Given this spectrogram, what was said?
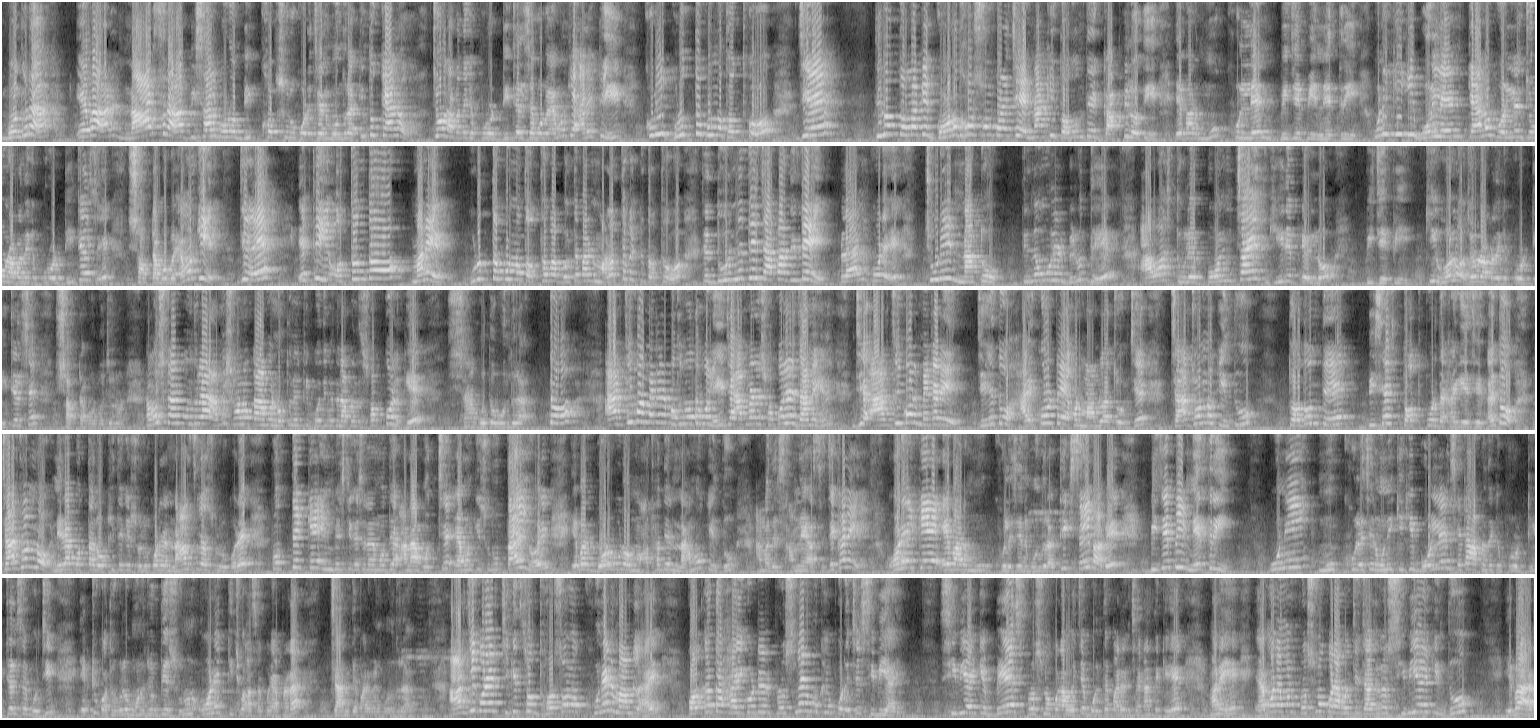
বন্ধুরা, এবার নার্সরা বিশাল বড় বিক্ষোভ শুরু করেছেন বন্ধুরা। কিন্তু কেন? চলুন আপনাদেরকে পুরো ডিটেলসে বলব। এমনকি আরেকটি খুবই গুরুত্বপূর্ণ তথ্য যে, তিলক তোমাকে গণধর্ষণ করেছে নাকি তদন্তে গাফিলতি এবার মুখ খুললেন বিজেপি নেত্রী। উনি কি কি বললেন, কেন বললেন, চলুন আপনাদেরকে পুরো ডিটেলসে সবটা বলব। এমনকি যে, একটি অত্যন্ত মানে গুরুত্বপূর্ণ তথ্য বা বলতে পারেন মারাত্মক একটি তথ্য যে দুর্নীতি চাপা দিতে প্ল্যান করে চুরির নাটক তৃণমূলের বিরুদ্ধে আওয়াজ তুলে পঞ্চায়েত ঘিরে ফেলল বিজেপি। কি হলো? চলুন আপনাদেরকে পুরো ডিটেলসে সবটা বলব, চলুন। নমস্কার বন্ধুরা, আমি সনকা, আমার নতুন একটি প্রতিবেদন আপনাদের সকলকে স্বাগত বন্ধুরা। তো, আরজিকর ম্যাটারে প্রথমত বলি যে আপনারা সকলে জানেন যে আরজিকর ম্যাটারে যেহেতু হাইকোর্টে এখন মামলা চলছে, যার জন্য কিন্তু তদন্তে বিশেষ তৎপর দেখা গিয়েছে, তাই তো? যার জন্য নিরাপত্তা রক্ষী থেকে শুরু করে নার্সরা শুরু করে প্রত্যেককে ইনভেস্টিগেশনের মধ্যে আনা হচ্ছে, এমনকি শুধু তাই নয়, এবার বড় বড় মাথাদের নামও কিন্তু আমাদের সামনে আসছে। যেখানে অনেকে এবার মুখ খুলেছেন বন্ধুরা, ঠিক সেইভাবে বিজেপি নেত্রী, উনি মুখ খুলেছেন, উনি কি কি বললেন সেটা আপনাদেরকে পুরো ডিটেলসে বলছি। একটু কথাগুলো মনোযোগ দিয়ে শুনুন, অনেক কিছু আশা করি আপনারা জানতে পারবেন বন্ধুরা। আরজি করের চিকিৎসক ধর্ষণ ও খুনের মামলায় কলকাতা হাইকোর্টের প্রশ্নের মুখে পড়েছে সিবিআই। সিবিআইকে বেশ প্রশ্ন করা হয়েছে, বলতে পারেন সেখান থেকে। মানে এমন এমন প্রশ্ন করা হয়েছে, যার জন্য সিবিআই কিন্তু এবার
